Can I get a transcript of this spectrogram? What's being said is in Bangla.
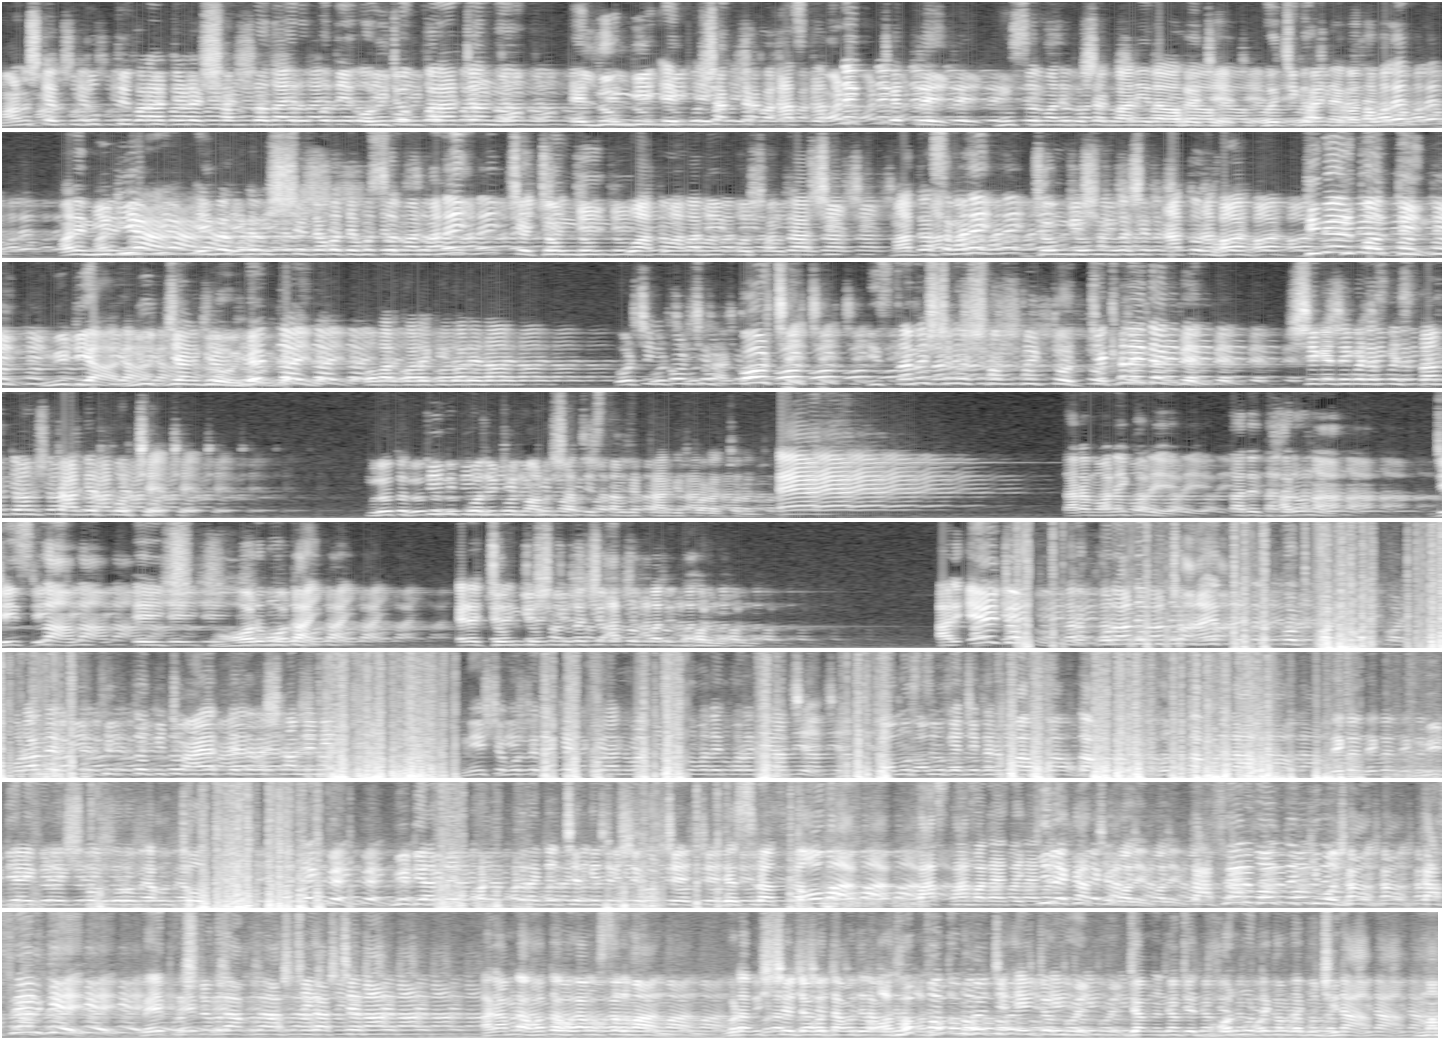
মানুষকে কুটুক্তি করার জন্য সম্প্রদায়ের প্রতি অভিযোগ করার জন্য এই লুঙ্গি এই পোশাকটাকে আজকে অনেক ক্ষেত্রে মুসলমানের পোশাক বানিয়ে দেওয়া হয়েছে। হয়েছে। কি হয় না কথা বলেন? মানে মিডিয়া এইভাবে গোটা বিশ্ব জগতে মুসলমান মানে সে জঙ্গি ও আতঙ্কবাদী ও সন্ত্রাসী মাদ্রাসা মানে জঙ্গি সন্ত্রাসের আতর ঘর। দিনের পর দিন মিডিয়া নিউজ চ্যানেলগুলো হেডলাইন কভার করে কি করে না? করছে করছে না করছে ইসলামের সঙ্গে সম্পৃক্ত যেখানে দেখবেন সেখানে দেখবেন ইসলামকে মানুষ টার্গেট করছে। মূলত তিন কোয়ালিটির মানুষ আছে ইসলামকে টার্গেট করার জন্য। এক তারা মনে করে তাদের ধারণা যে ইসলাম এই ধর্মটাই এটা জঙ্গি সন্ত্রাসী আতঙ্কবাদী ধর্ম। আর এই জন্য তারা কোরআনের কিছু আয়াতকে তারা কোট করে। কোরআনের বিক্ষিপ্ত কিছু আয়াতকে তারা সামনে নিয়ে আসে এসে বলবে দেখেন কোরআন মাজিদ তোমাদের কোরআনে আছে। অমুসলিমকে যেখানে পাও হত্যা হত্যা করে দাও। দেখবেন মিডিয়া এগুলো সরগরম এখন চলছে। দেখবেন মিডিয়াতে হঠাৎ করে একজন ছেলেকে জিজ্ঞেস করছে যে সূরা তওবা পাঁচ নাম্বার আয়াতে কি লেখা আছে বলেন। কাফের বলতে কি বোঝান? কাফের কে? এই প্রশ্নগুলো এখন আসছে আসছে না? আর আমরা হতভাগা মুসলমান। গোটা বিশ্বের জগতে আমাদের অধঃপতন হয়েছে এই জন্যই যে আমরা নিজের ধর্মটাকে আমরা বুঝি না।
